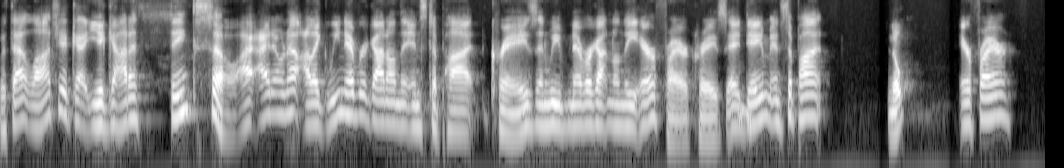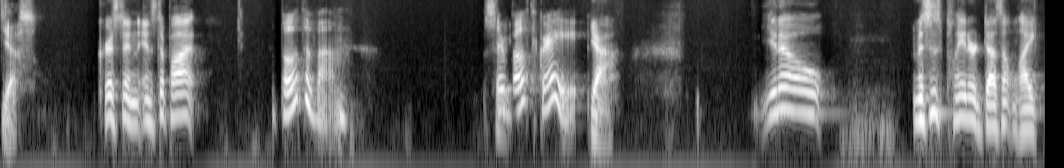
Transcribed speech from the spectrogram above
With that logic, uh, you got to think so. I, I don't know. I, like we never got on the Instapot craze, and we've never gotten on the air fryer craze. Hey, Dame, Instapot, Nope. air fryer, Yes. Kristen, Instapot. Both of them. So, They're both great. yeah. You know, Mrs. Planner doesn't like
